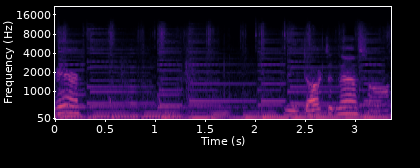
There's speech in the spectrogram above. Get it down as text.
Here. We docked at Nassau.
